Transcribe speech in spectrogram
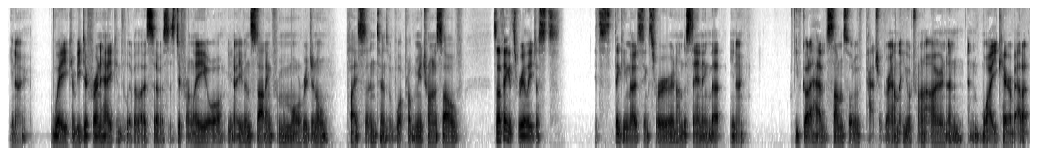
you know where you can be different, how you can deliver those services differently, or you know even starting from a more original place in terms of what problem you're trying to solve. So I think it's really just it's thinking those things through and understanding that you know you've got to have some sort of patch of ground that you're trying to own and and why you care about it,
